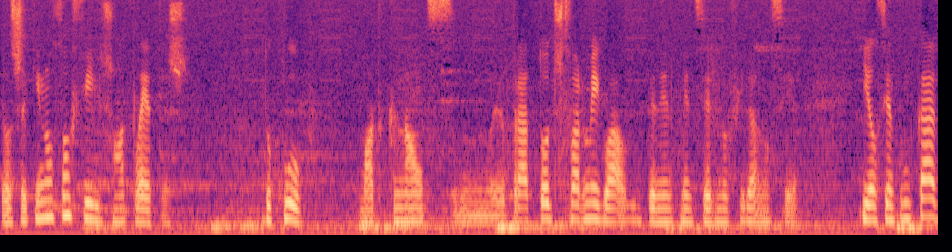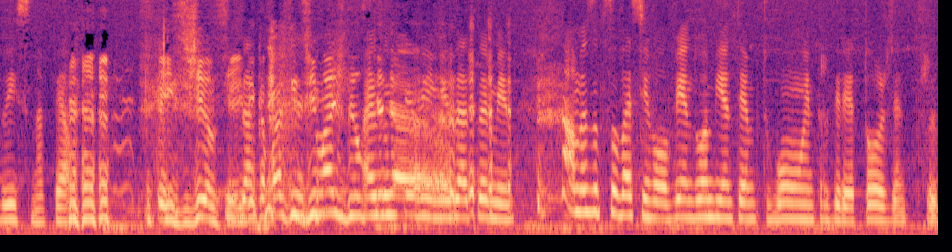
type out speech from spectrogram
eles aqui não são filhos, são atletas do clube. De modo que não se, eu trato todos de forma igual, independentemente de ser meu filho ou não ser. E ele sente um bocado isso na pele. a exigência, e é capaz de exigir mais dele, mais um bocadinho, exatamente. Não, mas a pessoa vai se envolvendo, o ambiente é muito bom entre diretores, entre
